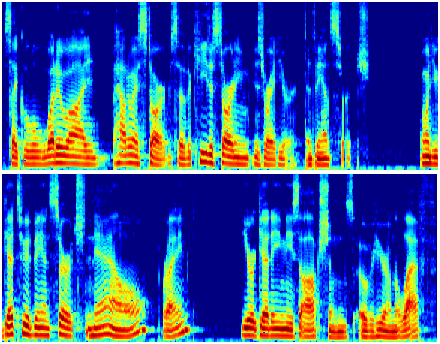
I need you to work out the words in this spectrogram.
it's like, well, what do I? How do I start? So the key to starting is right here, advanced search. And when you get to advanced search now, right, you're getting these options over here on the left,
